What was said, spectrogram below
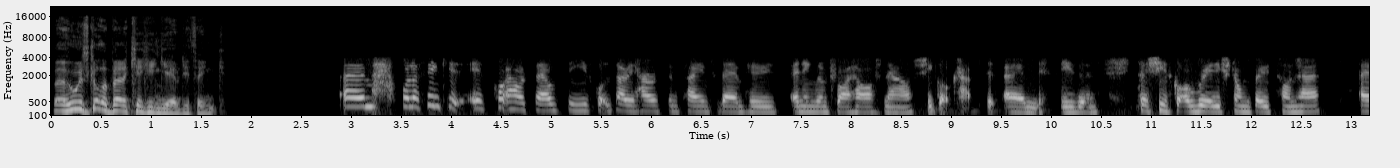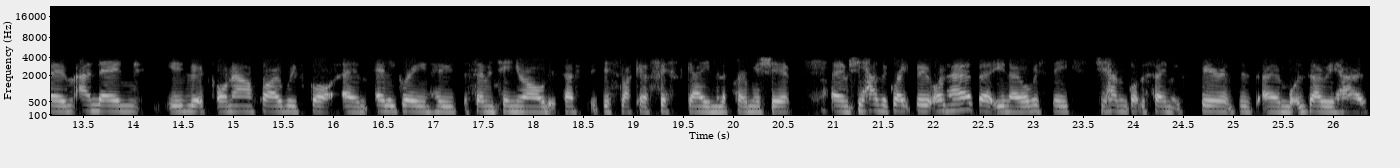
But who has got the better kicking game? Do you think? Um, well, I think it, it's quite hard to say. Obviously, you've got Zoe Harrison playing for them, who's an England fly half now. She got capped um, this season, so she's got a really strong boot on her. Um, and then you look on our side, we've got um, Ellie Green, who's a 17 year old. It's, her, like her fifth game in the Premiership. Um, she has a great boot on her, but you know, obviously, she hasn't got the same experience as um, what Zoe has.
